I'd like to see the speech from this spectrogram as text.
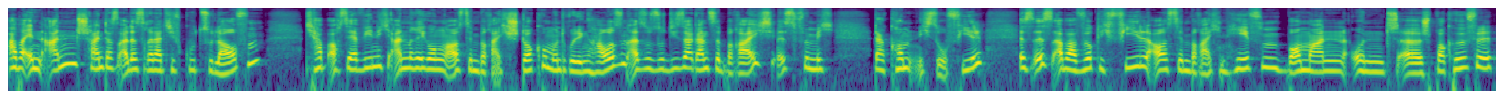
Aber in Annen scheint das alles relativ gut zu laufen. Ich habe auch sehr wenig Anregungen aus dem Bereich Stockholm und Rüdinghausen. Also so dieser ganze Bereich ist für mich, da kommt nicht so viel. Es ist aber wirklich viel aus den Bereichen Häfen, Bommern und äh, Sprockhövel.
